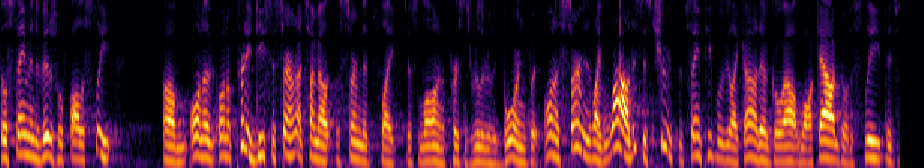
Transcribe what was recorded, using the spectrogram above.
those same individuals will fall asleep um, on, a, on a pretty decent sermon. I'm not talking about a sermon that's like just long and the person's really, really boring, but on a sermon that's like, wow, this is truth. The same people would be like, oh, they'll go out, walk out, go to sleep. Just,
